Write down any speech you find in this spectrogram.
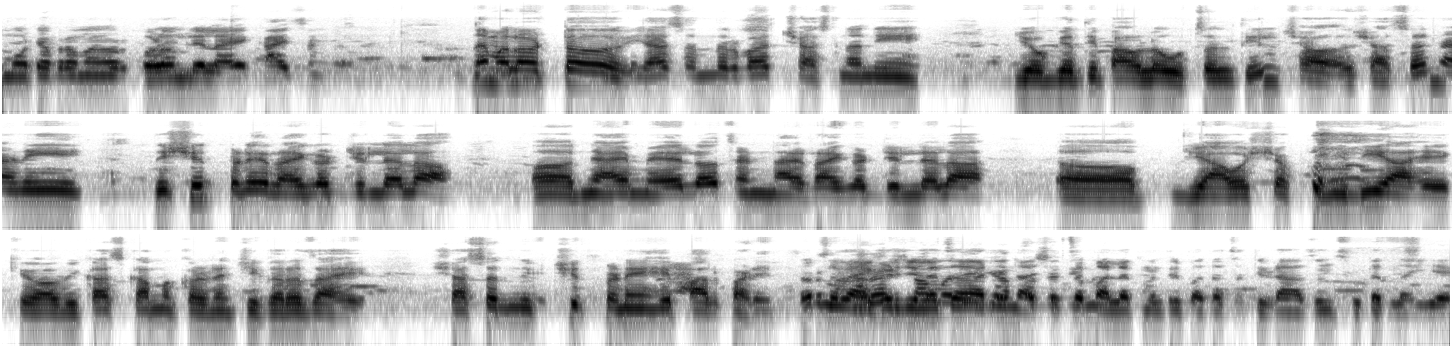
मोठ्या प्रमाणावर खोळंबलेला आहे काय सांगा नाही मला वाटतं या संदर्भात शासनाने योग्य ती पावलं उचलतील शा- शासन आणि निश्चितपणे रायगड जिल्ह्याला न्याय मिळेलच आणि रायगड जिल्ह्याला जी आवश्यक निधी आहे किंवा विकास कामं करण्याची गरज आहे शासन निश्चितपणे हे पार पाडेल. सर रायगड जिल्ह्याचा आणि नाशिकचा पालकमंत्री पदाचा तिढा अजून सुटत नाहीये.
